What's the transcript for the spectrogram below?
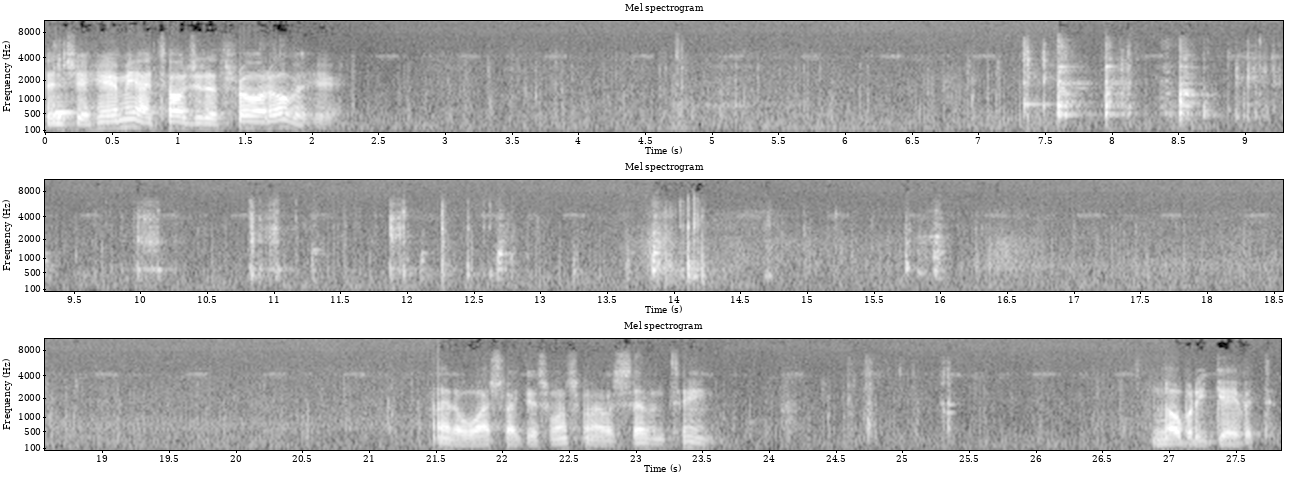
Didn't you hear me? I told you to throw it over here. Like this once when I was 17. Nobody gave it to me.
